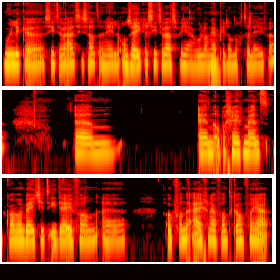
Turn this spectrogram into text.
moeilijke situatie zat, een hele onzekere situatie van ja, hoe lang Ja. heb je dan nog te leven? Ehm, en op een gegeven moment kwam een beetje het idee van, eh, ook van de eigenaar van het kamp, van ja,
